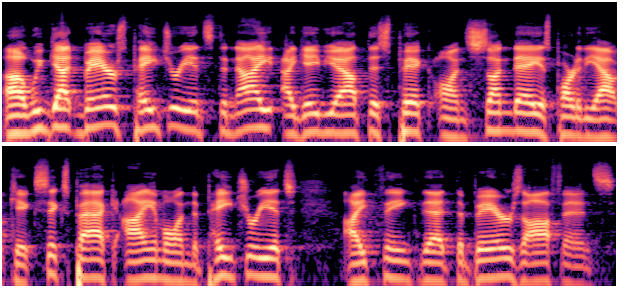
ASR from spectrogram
Uh, we've got Bears Patriots tonight. I gave you out this pick on Sunday as part of the Outkick six pack. I am on the Patriots. I think that the Bears offense,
